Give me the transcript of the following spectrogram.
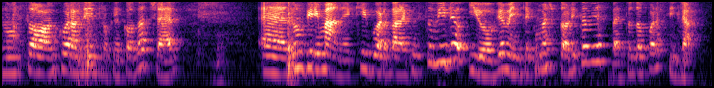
non so ancora dentro che cosa c'è eh, non vi rimane che guardare questo video. Io ovviamente come al solito vi aspetto dopo la sigla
